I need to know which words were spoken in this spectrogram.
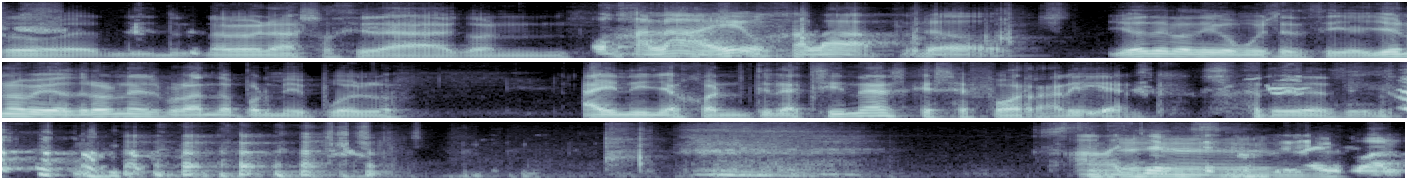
No veo una sociedad con. Ojalá, ¿eh? Ojalá, pero. Yo te lo digo muy sencillo. Yo no veo drones volando por mi pueblo. Hay niños con tirachinas que se forrarían. Ah, da igual.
